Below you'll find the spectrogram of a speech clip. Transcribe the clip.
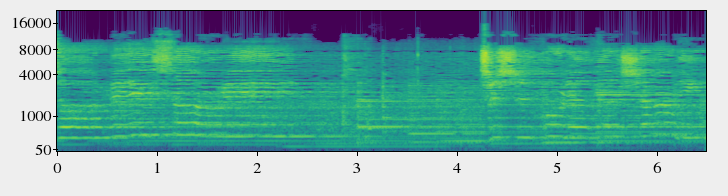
sorry sorry 只是忽然很想你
